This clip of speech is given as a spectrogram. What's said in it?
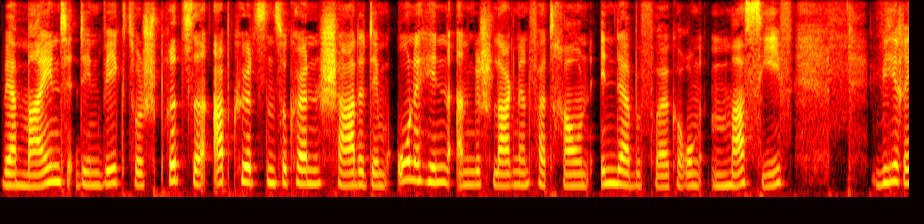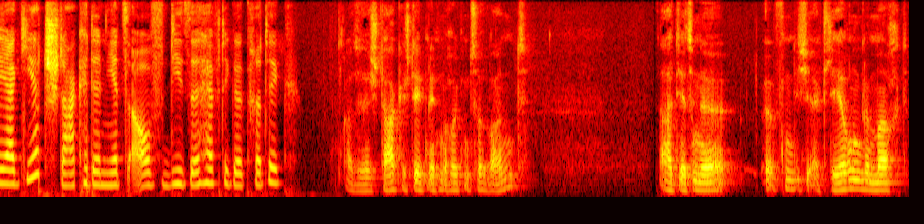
Wer meint, den Weg zur Spritze abkürzen zu können, schadet dem ohnehin angeschlagenen Vertrauen in der Bevölkerung massiv. Wie reagiert Starke denn jetzt auf diese heftige Kritik? Also der Starke steht mit dem Rücken zur Wand. Er hat jetzt eine öffentliche Erklärung gemacht,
